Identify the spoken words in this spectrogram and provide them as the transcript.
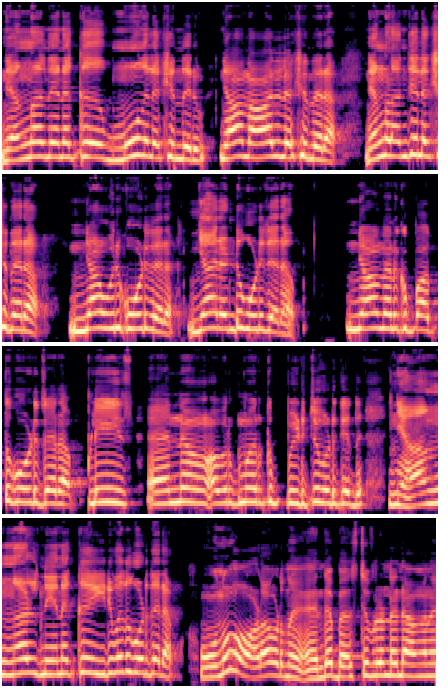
ഞങ്ങൾ നിനക്ക് മൂന്ന് ലക്ഷം തരും. ഞാൻ നാല് ലക്ഷം തരാം. ഞങ്ങൾ അഞ്ച് ലക്ഷം തരാം. ഞാൻ ഒരു കോടി തരാം. ഞാൻ രണ്ട് കോടി തരാം. ഞാൻ നിനക്ക് പത്ത് കോടി തരാം. പ്ലീസ് എന്നെ അവർക്ക് പിടിച്ചു കൊടുക്കരുത്. ഞങ്ങൾ നിനക്ക് ഇരുപത് കോടി തരാം. ഒന്ന് ഓടാ എന്റെ ബെസ്റ്റ് ഫ്രണ്ടിന് അങ്ങനെ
